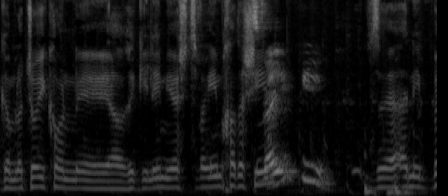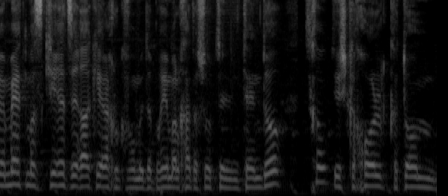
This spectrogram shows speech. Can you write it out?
גם לג'ויקון הרגילים יש צבעים חדשים צבעים. זה, אני באמת מזכיר את זה רק כי אנחנו כבר מדברים על חדשות של לראות, יש כחול כתום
